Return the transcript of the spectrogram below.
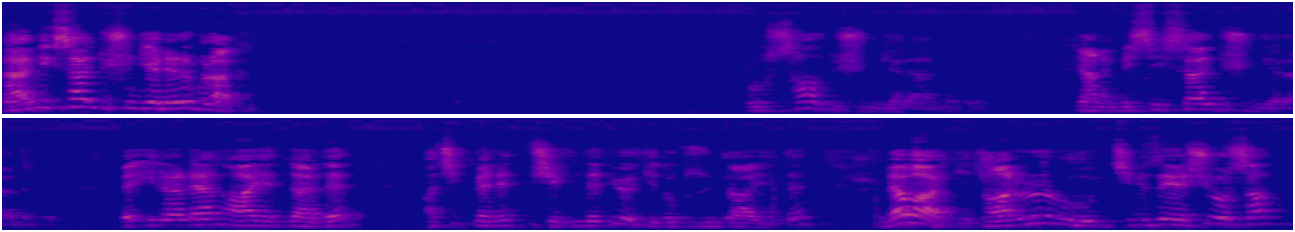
benliksel düşünceleri bırakın. Ruhsal düşüncelerle dolu. Yani mesihsel düşüncelerle dolu. Ve ilerleyen ayetlerde açık ve net bir şekilde diyor ki 9. ayette ne var ki Tanrı'nın ruhu içinize yaşıyorsa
